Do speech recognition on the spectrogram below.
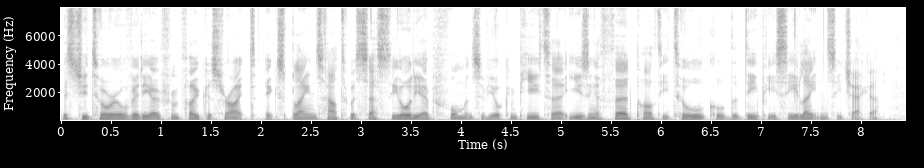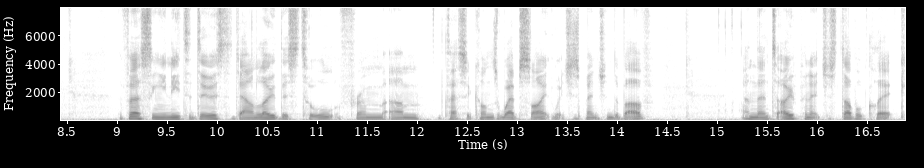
This tutorial video from Focusrite explains how to assess the audio performance of your computer using a third-party tool called the DPC Latency Checker. The first thing you need to do is to download this tool from um, Thesycon's website, which is mentioned above, and then to open it just double click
